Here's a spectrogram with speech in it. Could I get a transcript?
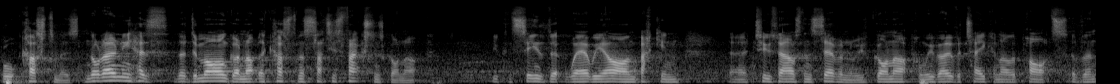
brought customers. Not only has the demand gone up, the customer satisfaction has gone up. You can see that where we are and back in uh, 2007, we've gone up and we've overtaken other parts of the,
